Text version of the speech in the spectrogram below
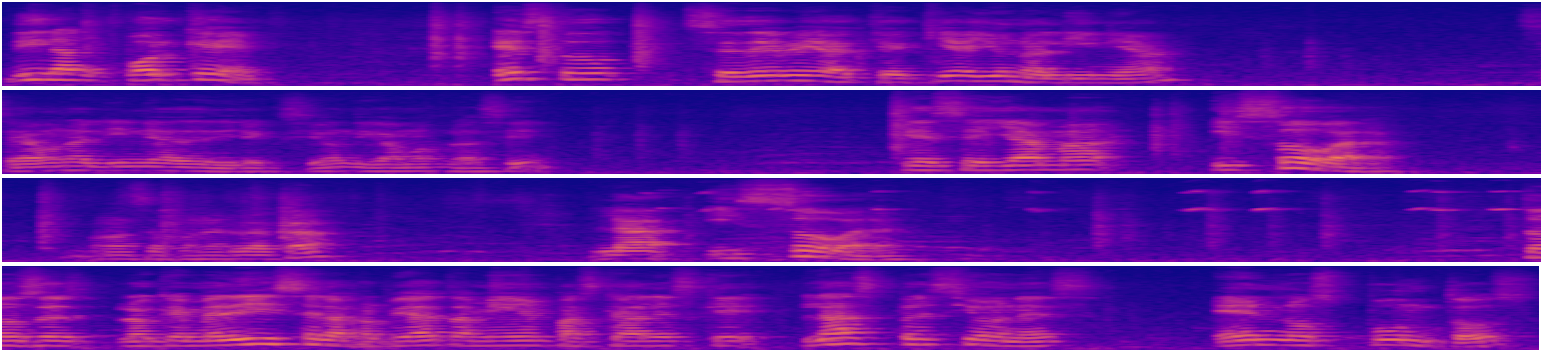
Dylan, ¿por qué? Esto se debe a que aquí hay una línea, sea una línea de dirección, digámoslo así, que se llama isóbara. Vamos a ponerlo acá. La isóbara. Entonces, lo que me dice la propiedad también en Pascal es que las presiones en los puntos,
